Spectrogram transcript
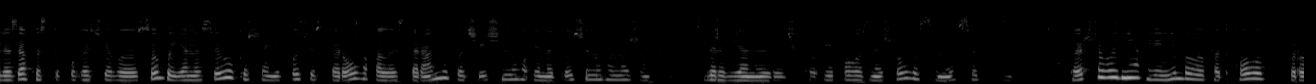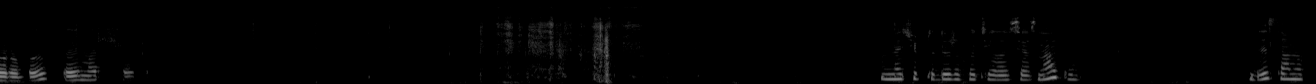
Для захисту пугачевої особи я носив у кишені хоч і старого, але старанно почищеного і наточеного ножа з дерев'яною ручкою, якого знайшов восени в садку. Першого дня я ніби випадково проробив той маршрут. Начебто дуже хотілося знати, де саме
